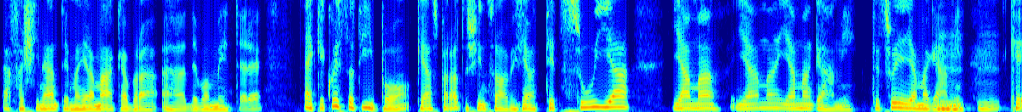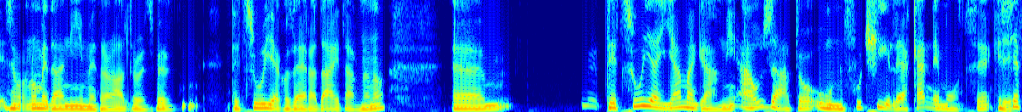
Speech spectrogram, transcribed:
affascinante in maniera macabra, eh, devo ammettere, è che questo tipo che ha sparato Shinzo Abe si chiama Tetsuya Yama, Yama- Yamagami. Tetsuya Yamagami, Mhm, mhm. che sembra un nome da anime, tra l'altro. per- Tetsuya, cos'era? Daitarn, no? Ehm, Tetsuya Yamagami ha usato un fucile a canne mozze che, Sì. si, è,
